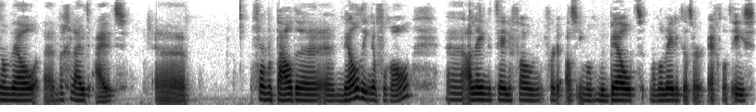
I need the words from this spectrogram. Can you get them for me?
dan wel mijn geluid uit. voor bepaalde meldingen vooral. Uh, alleen de telefoon, voor de, als iemand me belt, want dan weet ik dat er echt wat is,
